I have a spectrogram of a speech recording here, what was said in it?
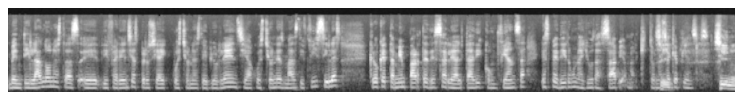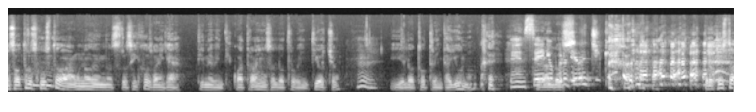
ventilando nuestras eh, diferencias, pero si hay cuestiones de violencia, cuestiones más difíciles, creo que también parte de esa lealtad y confianza es pedir una ayuda sabia, Marquito. No sé qué piensas. Sí, nosotros justo a uno de nuestros hijos, bueno, ya tiene 24 años, el otro 28, y el otro 31. ¿En serio? Pero, eran chiquitos. Pero justo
